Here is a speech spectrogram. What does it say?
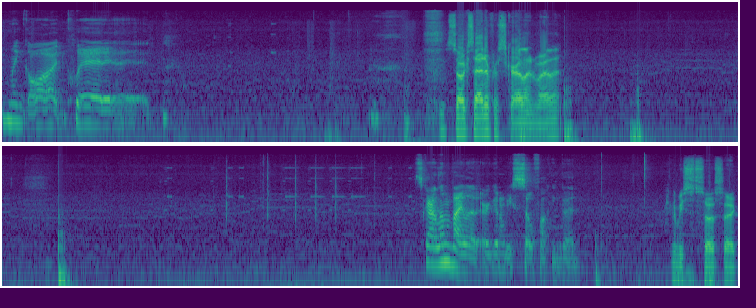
my god, quit it. I'm so excited for Scarlet and Violet. Scarlet and Violet are gonna be so fucking good. Gonna be so sick.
